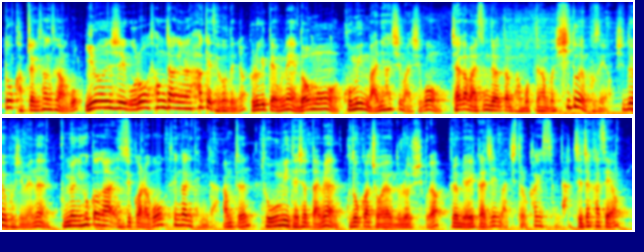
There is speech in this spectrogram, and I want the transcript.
또 갑자기 상승하고 이런 식으로 성장을 하게 되거든요. 그렇기 때문에 너무 고민 많이 하지 마시고 제가 말씀드렸던 방법들 한번 시도해 보세요. 시도해 보시면은 분명히 효과가 있을 거라고 생각이 됩니다. 아무튼 도움이 되셨다면 구독과 좋아요 눌러주시고요. 그럼 여기까지 마치도록 하겠습니다. 제작하세요.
